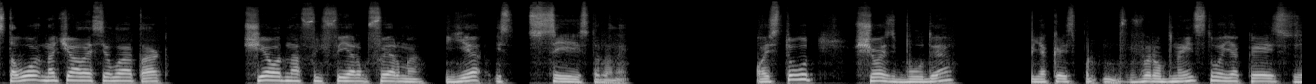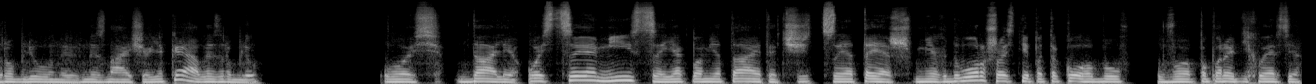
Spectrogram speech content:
з того начала села, так. Ще одна фер- ферма є з цієї сторони. Ось тут щось буде. Якесь виробництво якесь зроблю. Не, не знаю, що яке, але зроблю. Ось. Далі. Ось це місце, як пам'ятаєте, це теж мехдвор, щось типу такого був в попередніх версіях.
